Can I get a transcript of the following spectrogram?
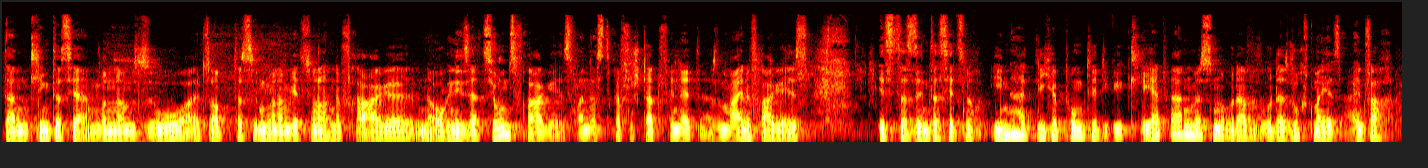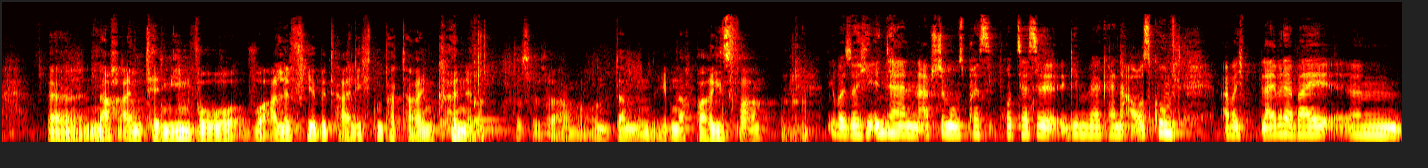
dann klingt das ja im Grunde genommen so, als ob das im Grunde genommen jetzt nur noch eine Frage, eine Organisationsfrage ist, wann das Treffen stattfindet. Also meine Frage ist, ist das, sind das jetzt noch inhaltliche Punkte, die geklärt werden müssen oder, oder sucht man jetzt einfach äh, nach einem Termin, wo, wo alle vier beteiligten Parteien können? Sozusagen und dann eben nach Paris fahren. Über solche internen Abstimmungsprozesse geben wir keine Auskunft, aber ich bleibe dabei, ähm,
